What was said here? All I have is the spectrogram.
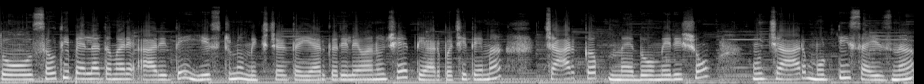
તો સૌથી પહેલાં તમારે આ રીતે યીસ્ટનું મિક્સચર તૈયાર કરી લેવાનું છે. ત્યાર પછી તેમાં ચાર કપ મેદો ઉમેરીશું. હું ચાર મોટી સાઇઝના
